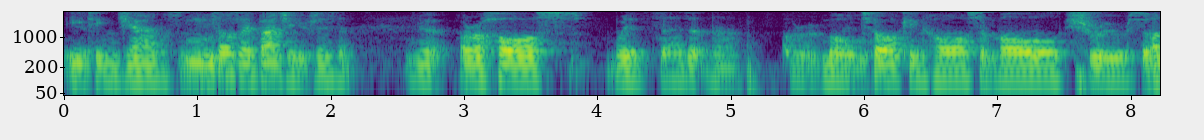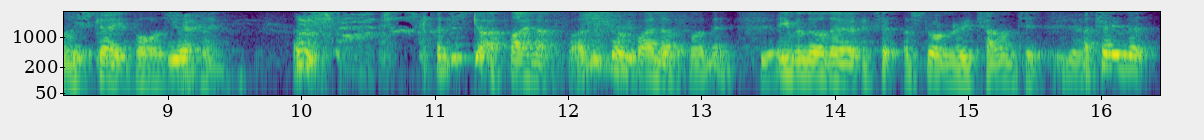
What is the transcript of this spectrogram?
eating jam or something. Mm. It's always like badger, isn't it? Yeah, Or a horse with uh, I don't know. or a A mole, talking horse, a mole shrew, or something on a skateboard or Yeah. something. I just, just, I just gotta find that. fun. I just gotta find that funny, Yeah. even though they're ex- extraordinarily talented. Yeah. I tell you that.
